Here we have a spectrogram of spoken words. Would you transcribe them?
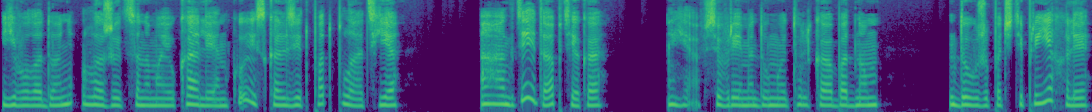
Его ладонь ложится на мою коленку и скользит под платье. «А где эта аптека?» Я все время думаю только об одном. Да уже почти приехали».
